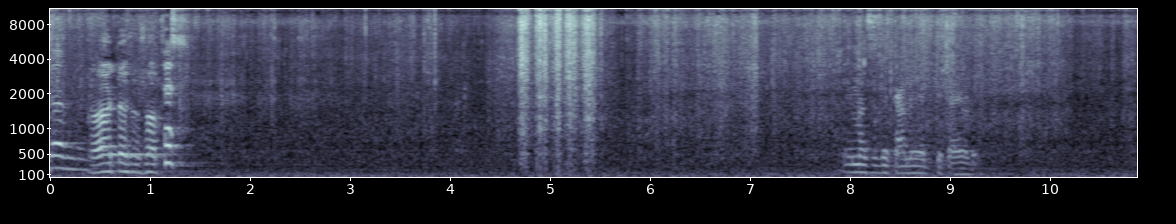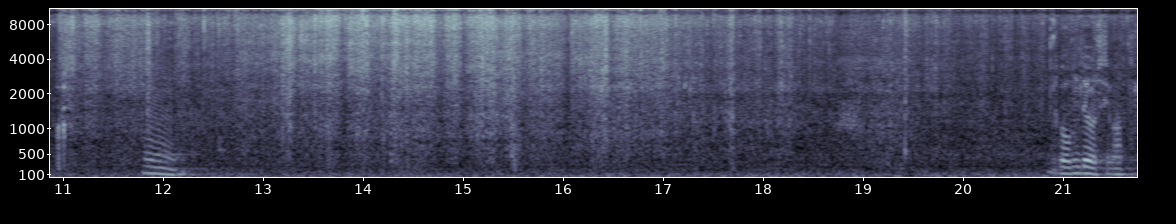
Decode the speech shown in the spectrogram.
দাম হ্যাঁ এটা আছে এই মাছে কানে হুম। ঘুম দিয়ে উঠছি মাত্র।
